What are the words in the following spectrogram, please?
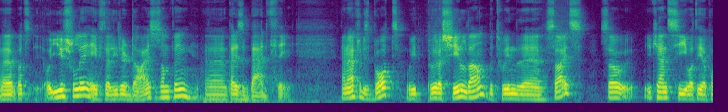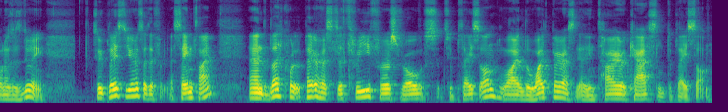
Uh, but usually, if the leader dies or something, uh, that is a bad thing. And after this bought, we put a shield down between the sides, so you can't see what the opponent is doing. So we place the units at the same time, and the black player has the three first rows to place on, while the white player has the entire castle to place on.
